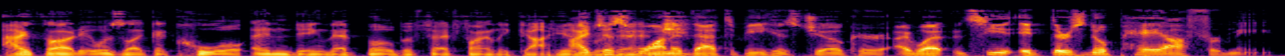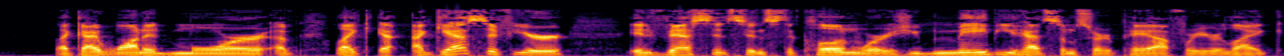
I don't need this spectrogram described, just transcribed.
I thought it was like a cool ending that Boba Fett finally got his I just revenge. wanted that to be his Joker. I want see it. There's no payoff for me. Like I wanted more of. Like I- I guess if you're invested since the Clone Wars, you maybe you had some sort of payoff where you're like,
